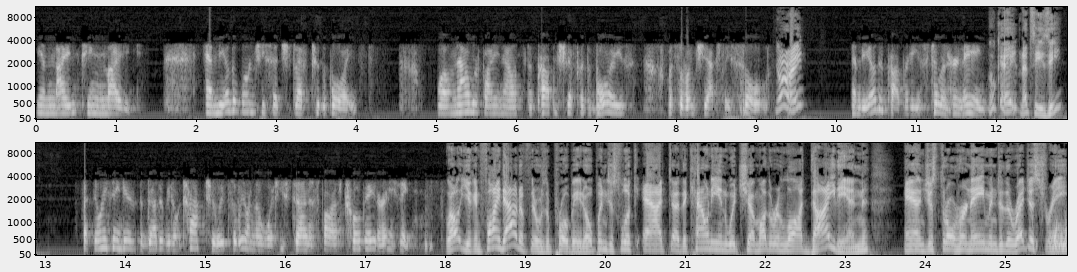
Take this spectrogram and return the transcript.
in 1990, and the other one she said she left to the boys. Well, now we're finding out the property she left for the boys was the one she actually sold, All right. and the other property is still in her name. Okay. That's easy. But the only thing is, the brother we don't talk to, so we don't know what he's done as far as probate or anything. Well, you can find out if there was a probate open. Just look at uh, the county in which uh, mother-in-law died in, and just throw her name into the registry,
